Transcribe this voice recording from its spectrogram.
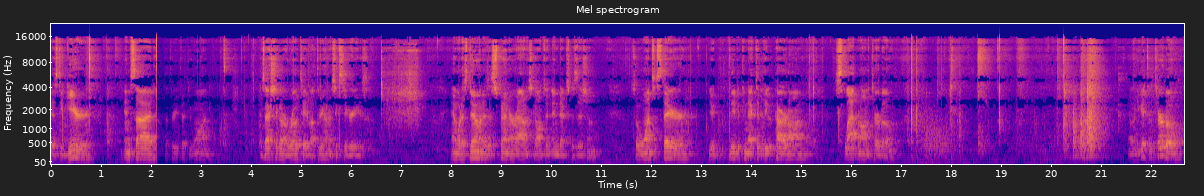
Is the gear inside the 351 is actually going to rotate about 360 degrees. And what it's doing is it's spinning around, it's going to an index position. So once it's there, you leave it connected, leave it powered on, slap it on a turbo. And when you get to the turbo,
